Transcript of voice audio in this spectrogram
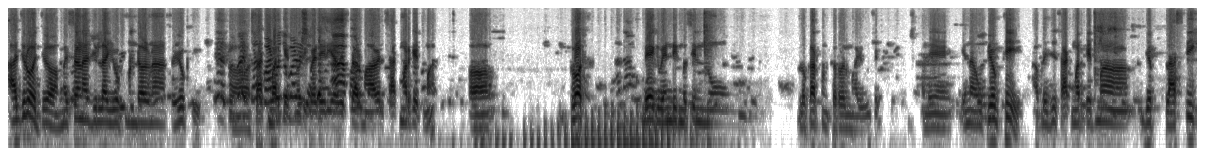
આજરોજ મહેસાણા જિલ્લા યુવક મંડળના સહયોગથી શાક માર્કેટ મોડીફાઈડ એરિયા વિસ્તારમાં આવેલ શાક માર્કેટમાં ક્લોથ બેગ વેન્ડિંગ મશીનનું લોકાર્પણ કરવામાં આવ્યું છે. અને એના ઉપયોગથી આપણે જે શાક માર્કેટમાં જે પ્લાસ્ટિક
